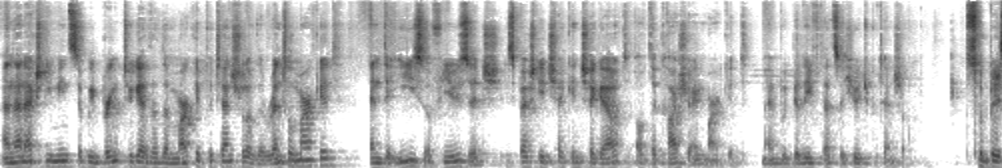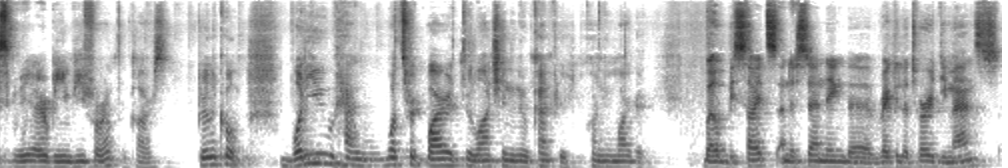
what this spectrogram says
And that actually means that we bring together the market potential of the rental market and the ease of usage, especially check in, check out of the car sharing market. And we believe that's a huge potential. So basically, Airbnb for rental cars. Really cool. What do you have? What's required to launch in a new country or new market? Well, besides understanding the regulatory demands,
